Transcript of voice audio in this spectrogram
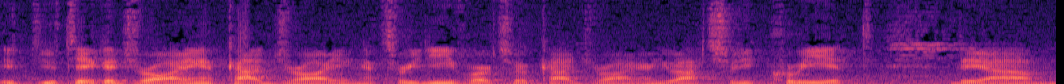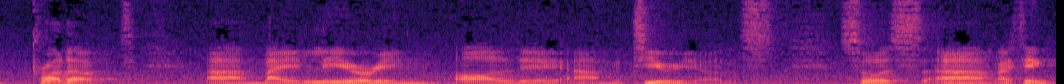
you, you, take a drawing, a CAD drawing, a 3D virtual CAD drawing, and you actually create the um, product um, by layering all the uh, materials. So um, I think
